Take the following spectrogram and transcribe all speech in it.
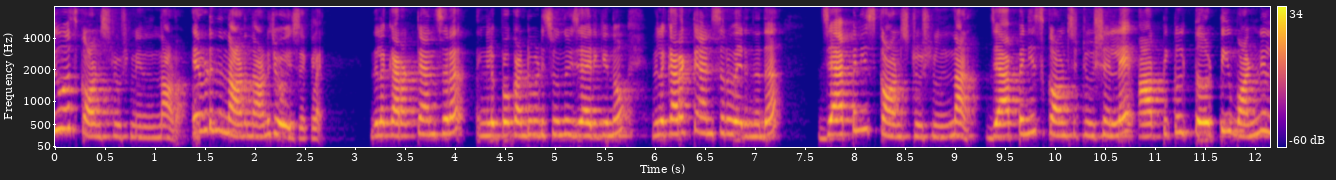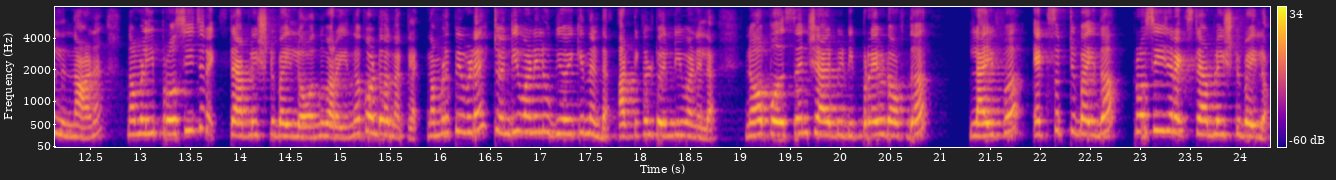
യു എസ് കോൺസ്റ്റിറ്റ്യൂഷനിൽ നിന്നാണോ എവിടെ നിന്നാണെന്നാണ് ചോദിച്ചിട്ടുള്ളത്. ഇതിലെ കറക്റ്റ് ആൻസർ നിങ്ങളിപ്പോൾ കണ്ടുപിടിച്ചു എന്ന് വിചാരിക്കുന്നു. ഇതിൽ കറക്റ്റ് ആൻസർ വരുന്നത് ജാപ്പനീസ് കോൺസ്റ്റിറ്റ്യൂഷനിൽ നിന്നാണ് ജാപ്പനീസ് കോൺസ്റ്റിറ്റ്യൂഷനിലെ ആർട്ടിക്കിൾ തേർട്ടി വണ്ണിൽ നിന്നാണ് നമ്മൾ ഈ പ്രൊസീജിയർ എസ്റ്റാബ്ലിഷ്ഡ് ബൈ ലോ എന്ന് പറയുന്നത് കൊണ്ടുവന്നേക്കലെ. നമ്മളിപ്പോൾ ഇവിടെ ട്വന്റി വണ്ണിൽ ഉപയോഗിക്കുന്നുണ്ട് ആർട്ടിക്കിൾ ട്വന്റി വണ്ണിൽ no person shall be deprived of the life except by the procedure established by law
